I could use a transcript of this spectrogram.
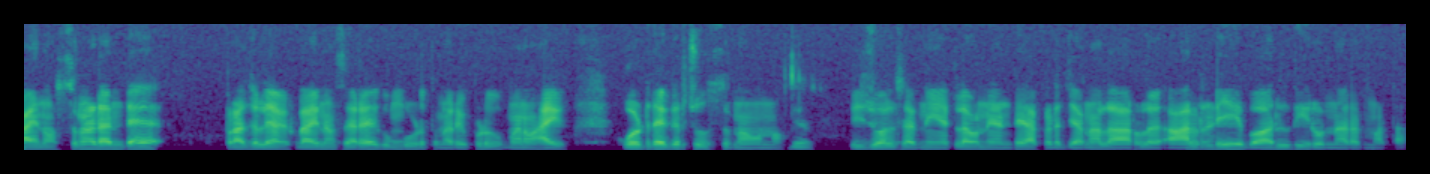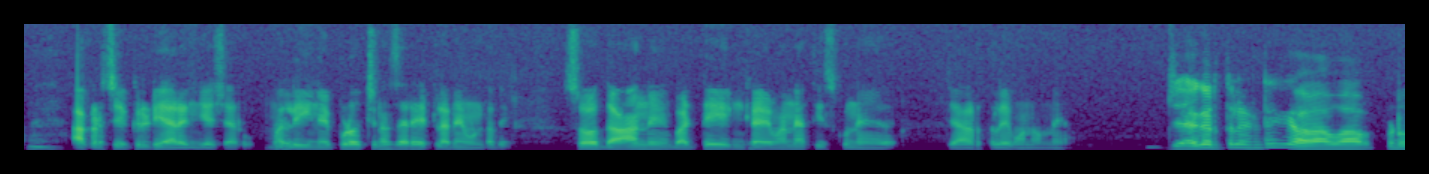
ఆయన వస్తున్నాడంటే ప్రజలు ఎక్కడైనా సరే గుమిగూడుతున్నారు. ఇప్పుడు మనం హై కోర్టు దగ్గర చూస్తున్నాం ఉన్నాం. విజువల్స్ అన్ని ఎట్లా ఉన్నాయంటే అక్కడ జనాలు ఆల్రెడీ బారులు తీరున్నారనమాట Hmm. అక్కడ సెక్యూరిటీ అరేంజ్ చేశారు. మళ్ళీ ఈయన ఎప్పుడు వచ్చినా సరే ఇట్లానే ఉంటది. సో దాన్ని బట్టి ఇంకా ఏమైనా తీసుకునే జాగ్రత్తలు ఏమైనా ఉన్నాయా? జాగ్రత్తలు అంటే అప్పుడు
